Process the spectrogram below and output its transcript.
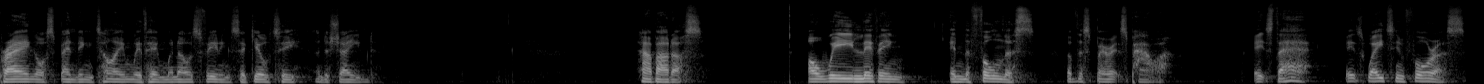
praying or spending time with Him when I was feeling so guilty and ashamed. How about us? Are we living in the fullness of the Spirit's power? It's there, it's waiting for us.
